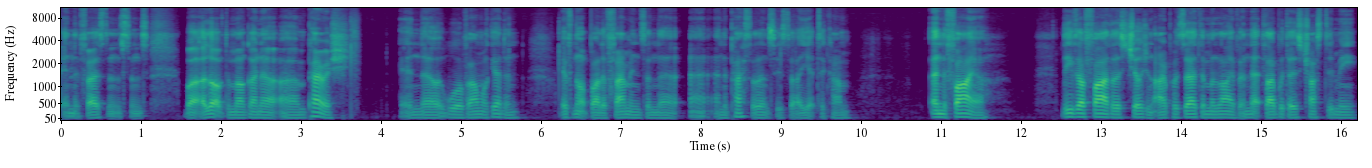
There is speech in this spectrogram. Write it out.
in the first instance but a lot of them are going to um, perish in the war of Armageddon, if not by the famines and the uh, and the pestilences that are yet to come, and the fire. Leave thy fatherless children, I preserve them alive, and let thy widows trust in me.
